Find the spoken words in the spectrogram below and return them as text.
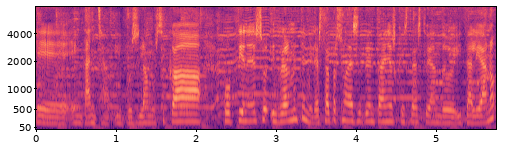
eh, engancha. Y pues la música pop tiene eso. Y realmente, mira, esta persona de 70 años que está estudiando italiano,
